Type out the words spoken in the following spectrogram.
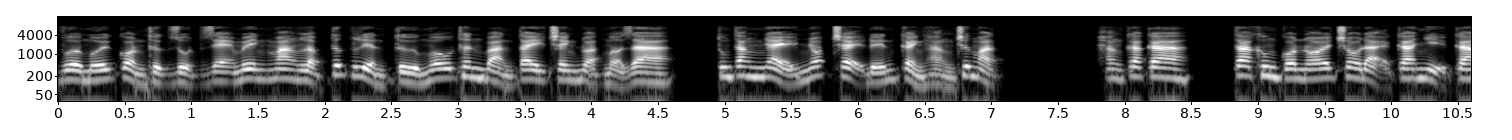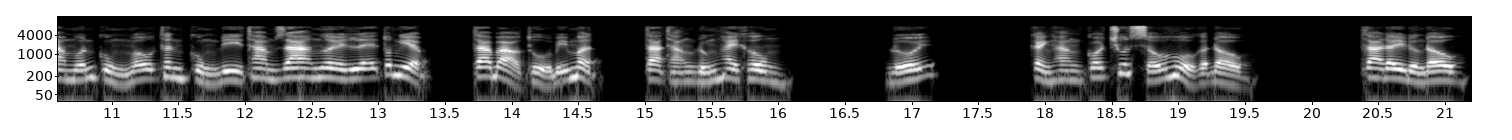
vừa mới còn thực rụt rè mênh mang lập tức liền từ mẫu thân bàn tay tranh đoạt mở ra, tung tăng nhảy nhót chạy đến cảnh hằng trước mặt. Hằng ca ca, ta không có nói cho đại ca nhị ca muốn cùng mẫu thân cùng đi tham gia ngươi lễ tốt nghiệp, ta bảo thủ bí mật, ta thắng đúng hay không? Đối. Cảnh hằng có chút xấu hổ gật đầu. Ta đây đường đâu?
